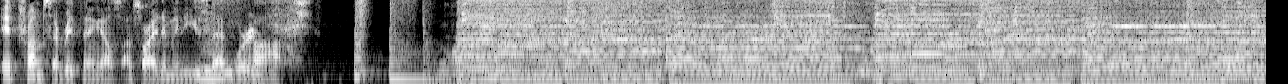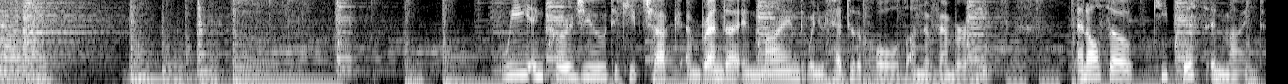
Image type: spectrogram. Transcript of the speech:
It trumps everything else. I'm sorry, I didn't mean to use that Mm, word. Gosh. We encourage you to keep Chuck and Brenda in mind when you head to the polls on November 8th. And also, keep this in mind.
